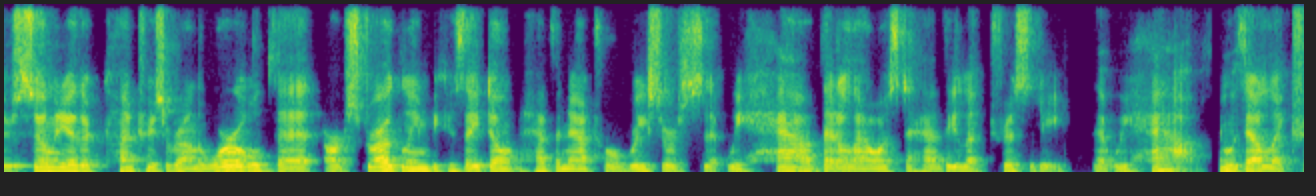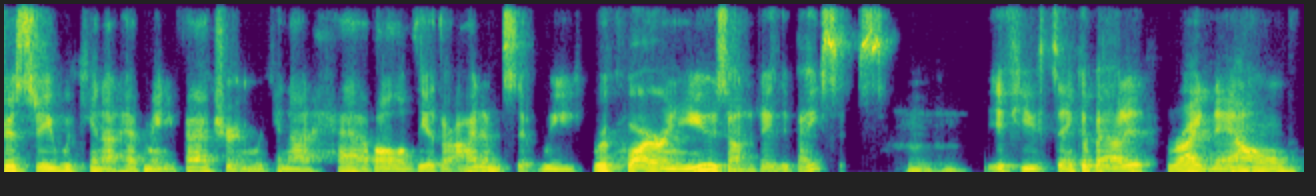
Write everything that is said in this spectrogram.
There's so many other countries around the world that are struggling because they don't have the natural resources that we have that allow us to have the electricity that we have. And without electricity, we cannot have manufacturing. We cannot have all of the other items that we require and use on a daily basis. Mm-hmm. If you think about it, right now,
